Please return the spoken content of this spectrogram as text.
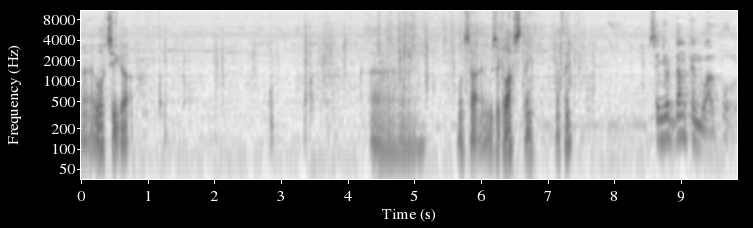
Uh, what's he got? Uh, what's that? It was a glass thing, I think. Senor Duncan Walpole,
